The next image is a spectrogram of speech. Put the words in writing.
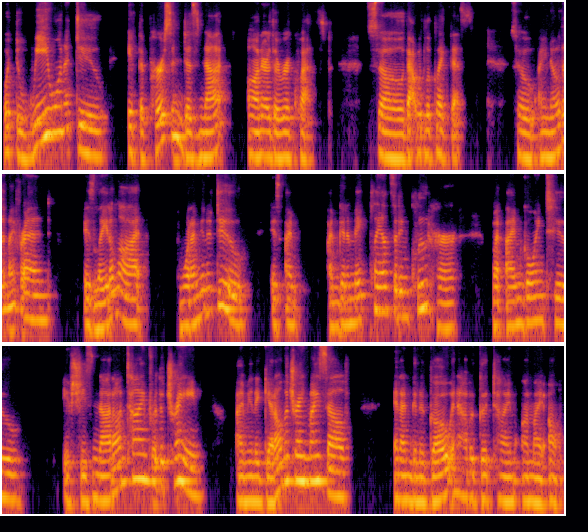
what do we want to do if the person does not honor the request? So that would look like this. So I know that my friend is late a lot. What I'm going to do is I'm I'm going to make plans that include her, but I'm going to if she's not on time for the train, I'm going to get on the train myself and I'm going to go and have a good time on my own.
